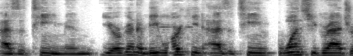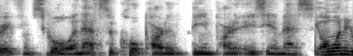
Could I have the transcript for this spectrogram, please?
as a team and you're going to be working as a team once you graduate from school and that's the cool part of being part of acms i wanted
